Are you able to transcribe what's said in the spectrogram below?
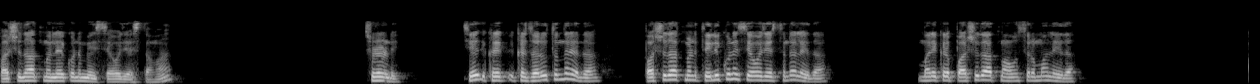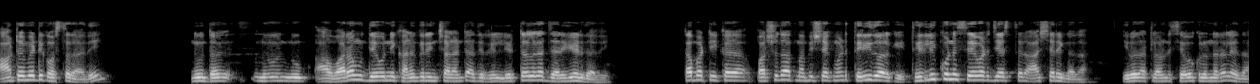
పరిశుధాత్మ లేకుండా మేము సేవ చేస్తామా? చూడండి. ఇక్కడ ఇక్కడ జరుగుతుందా లేదా? పరిశుధాత్మని తెలియకునే సేవ చేస్తుందా లేదా? మరి ఇక్కడ పరిశుధాత్మ అవసరమా లేదా? ఆటోమేటిక్ వస్తుంది అది? నువ్వు నువ్వు నువ్వు ఆ వరం దేవునికి అనుగ్రహించాలంటే అది లిటరల్గా జరిగేది అది. కాబట్టి ఇక పరిశుధాత్మ అభిషేకం అంటే తెలియదు వాళ్ళకి. తెలియకుండా సేవ చేస్తారు ఆశ్చర్యం కదా. ఈరోజు అట్లాంటి సేవకులు ఉన్నారా లేదా?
